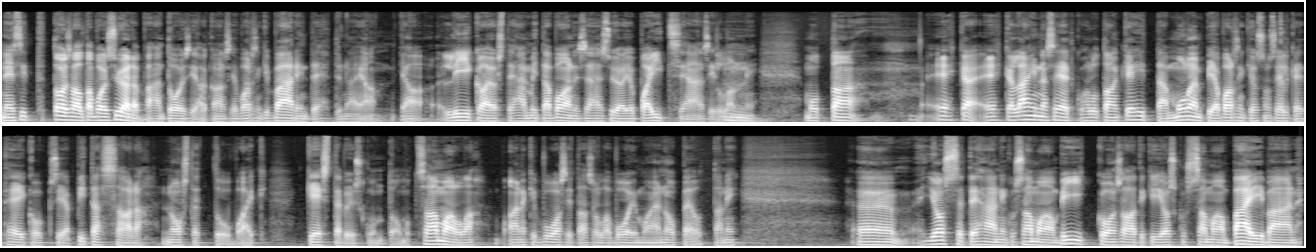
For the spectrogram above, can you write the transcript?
ne sitten toisaalta voi syödä vähän toisiaan kanssa, varsinkin väärin tehtynä. Ja, ja liikaa, jos tehdään mitä vaan, niin sehän syö jopa itseään silloin. Mm. Niin. Mutta ehkä, ehkä lähinnä se, että kun halutaan kehittää molempia, varsinkin jos on selkeitä heikouksia, pitäisi saada nostettua vaikka kestävyyskuntoon, mutta samalla ainakin vuositasolla voimaa ja nopeutta, niin jos se tehdään niin kuin samaan viikkoon, saatikin joskus samaan päivään,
